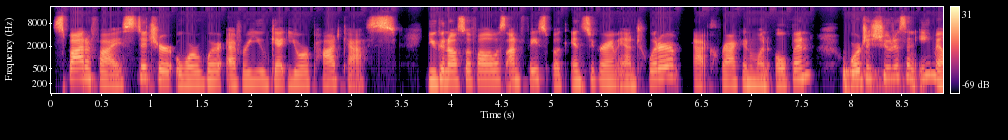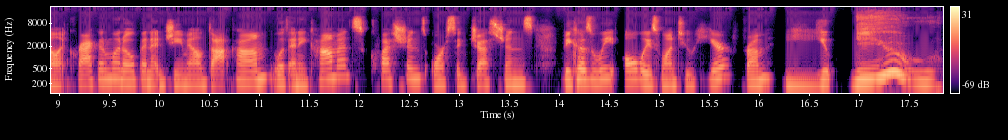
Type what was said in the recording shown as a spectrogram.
Spotify, Stitcher, or wherever you get your podcasts. You can also follow us on Facebook, Instagram, and Twitter at Kraken1Open, or just shoot us an email at kraken1open at gmail.com with any comments, questions, or suggestions because we always want to hear from you. You.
